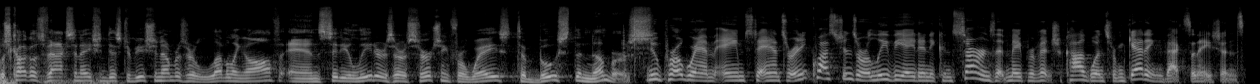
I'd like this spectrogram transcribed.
Well, Chicago's vaccination distribution numbers are leveling off, and city leaders are searching for ways to boost the numbers. New program aims to answer any questions or alleviate any concerns that may prevent Chicagoans from getting vaccinations.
